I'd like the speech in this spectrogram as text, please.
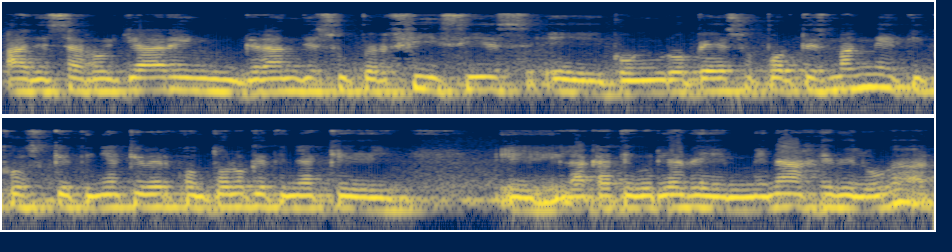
a desarrollar en grandes superficies eh, con europeos soportes magnéticos que tenía que ver con todo lo que tenía que, eh, la categoría de menaje del hogar.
